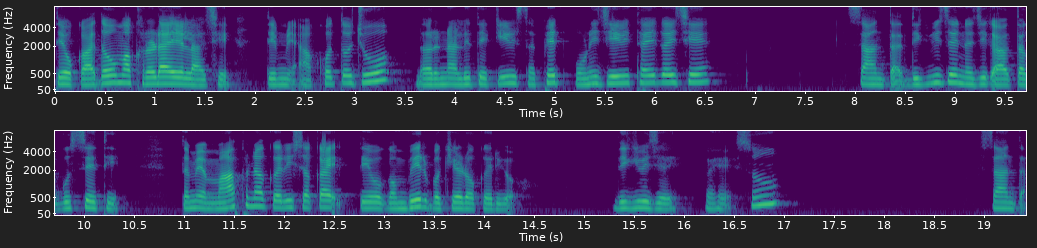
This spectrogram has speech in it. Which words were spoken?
તેઓ કાદવમાં ખરડાયેલા છે. તેમની આંખો તો જુઓ, ડરના લીધે કેવી સફેદ પૂણી જેવી થઈ ગઈ છે. શાંતા દિગ્વિજય નજીક આવતા ગુસ્સેથી, તમે માફ ન કરી શકાય તેવો ગંભીર બખેડો કર્યો. દિગ્વિજય કહે, શું? શાંતા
